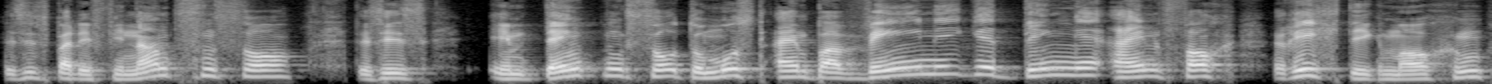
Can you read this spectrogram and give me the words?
das ist bei den Finanzen so, das ist im Denken so, du musst ein paar wenige Dinge einfach richtig machen.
